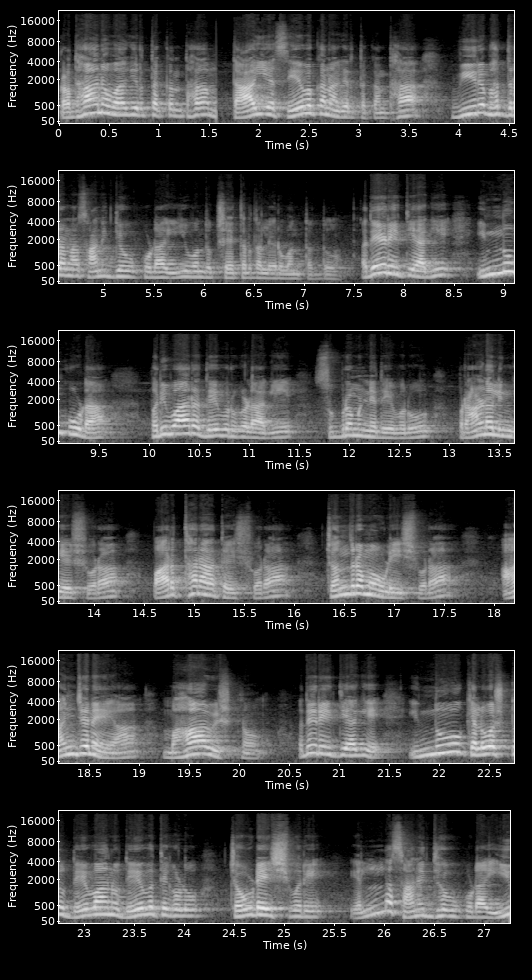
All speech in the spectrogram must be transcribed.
ಪ್ರಧಾನವಾಗಿರ್ತಕ್ಕಂತಹ ತಾಯಿಯ ಸೇವಕನಾಗಿರ್ತಕ್ಕಂತಹ ವೀರಭದ್ರನ ಸಾನ್ನಿಧ್ಯವೂ ಕೂಡ ಈ ಒಂದು ಕ್ಷೇತ್ರದಲ್ಲಿರುವಂಥದ್ದು. ಅದೇ ರೀತಿಯಾಗಿ ಇನ್ನೂ ಕೂಡ ಪರಿವಾರ ದೇವರುಗಳಾಗಿ ಸುಬ್ರಹ್ಮಣ್ಯ ದೇವರು, ಪ್ರಾಣಲಿಂಗೇಶ್ವರ, ಪಾರ್ಥನಾಥೇಶ್ವರ, ಚಂದ್ರಮೌಳೀಶ್ವರ, ಆಂಜನೇಯ, ಮಹಾವಿಷ್ಣು ಅದೇ ರೀತಿಯಾಗಿ ಇನ್ನೂ ಕೆಲವಷ್ಟು ದೇವಾನು ದೇವತೆಗಳು, ಚೌಡೇಶ್ವರಿ, ಎಲ್ಲ ಸಾನ್ನಿಧ್ಯವೂ ಕೂಡ ಈ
